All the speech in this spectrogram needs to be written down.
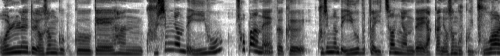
원래도 여성극극의 한 90년대 이후 초반에 그, 그 90년대 이후부터 2000년대 약간 여성극극이 부활의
